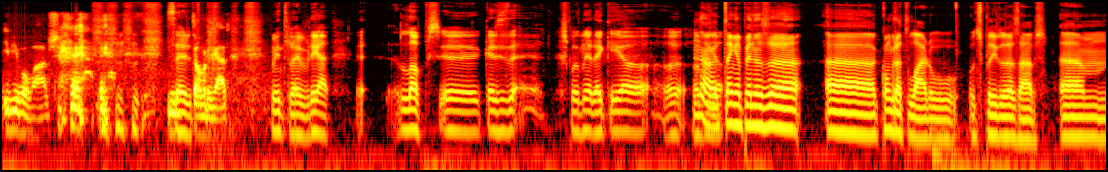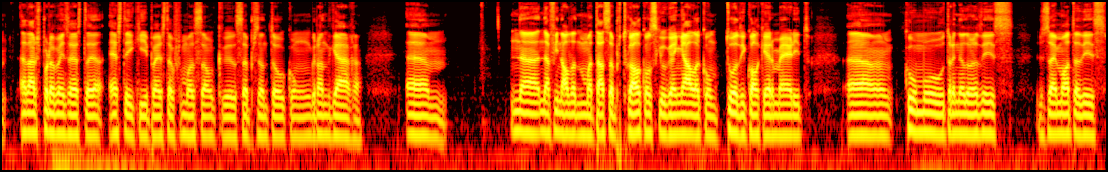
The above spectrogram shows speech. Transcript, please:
e viva o Aves. Muito obrigado. Muito bem, obrigado. Lopes, uh, queres responder aqui ao, ao Não, Miguel? eu tenho apenas a, a congratular o, o Despedido das Aves, um, a dar os parabéns a esta, esta equipa, a esta formação que se apresentou com grande garra. Um, na, na final de uma taça Portugal, conseguiu ganhá-la com todo e qualquer mérito, um, como o treinador disse, José Mota disse,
